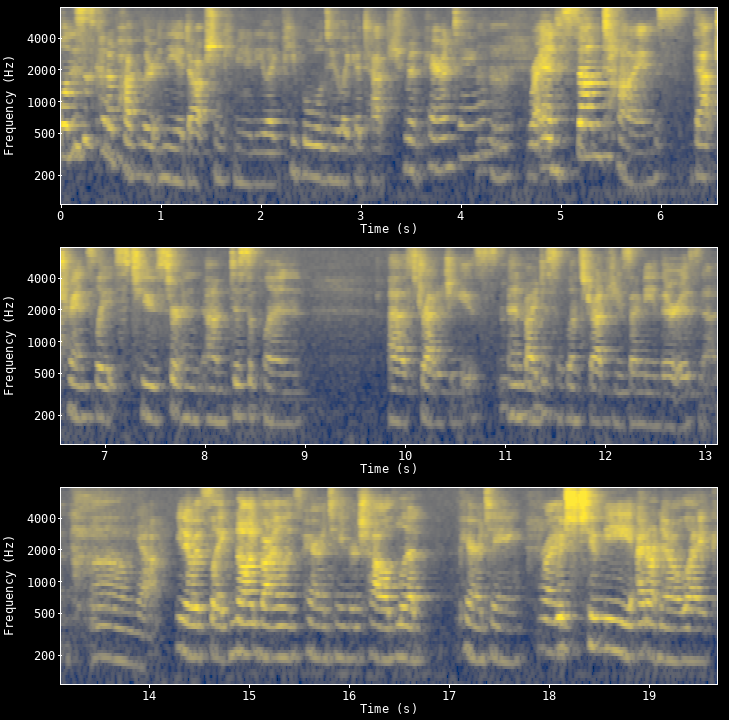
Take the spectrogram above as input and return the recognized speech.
Well, and this is kind of popular in the adoption community. Like people will do like attachment parenting. Mhm. Right. And sometimes that translates to certain um, discipline uh, strategies. And by discipline strategies, I mean there is none. oh yeah. You know, it's like nonviolence parenting or child led parenting, Right. which to me, I don't know, like,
